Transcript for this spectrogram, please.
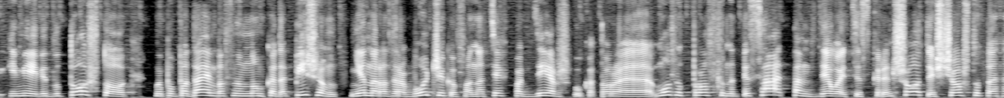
имею в виду то, что мы попадаем в основном, когда пишем, не на разработчиков, а на техподдержку, которая может просто написать, там, сделайте скриншот, еще что-то.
